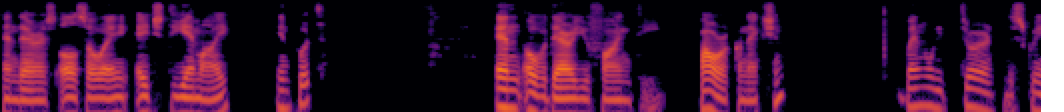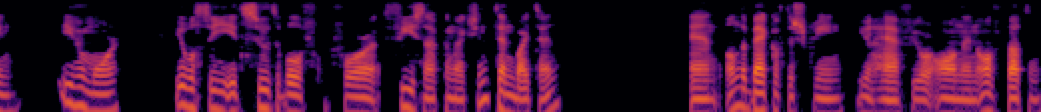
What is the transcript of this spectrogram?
and there is also a HDMI input. And over there you find the power connection. When we turn the screen even more, you will see it's suitable for VESA connection 10 by 10 and on the back of the screen you have your on and off button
